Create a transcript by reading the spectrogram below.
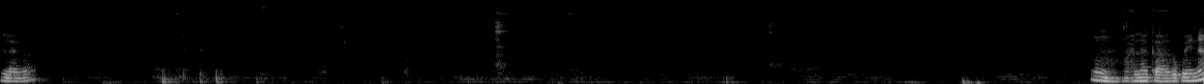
ఇలాగా. అలా కాకపోయినా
